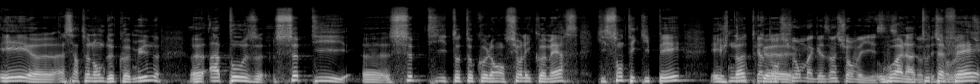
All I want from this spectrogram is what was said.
et un certain nombre de communes apposent ce petit, ce petit autocollant sur les commerces qui sont équipés. Et je note Donc, que attention, magasin surveillé. voilà, tout à fait,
